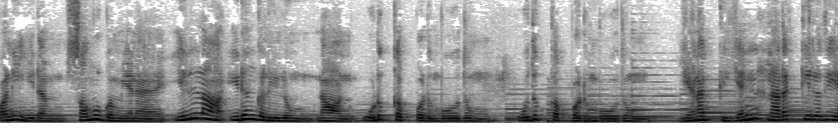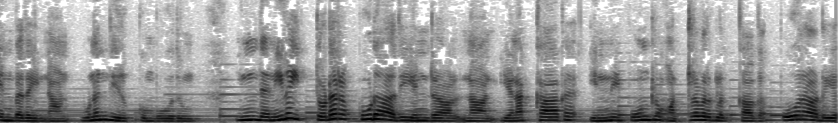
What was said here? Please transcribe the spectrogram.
பணியிடம் சமூகம் என எல்லா இடங்களிலும் நான் ஒடுக்கப்படும் போதும் ஒதுக்கப்படும் போதும் எனக்கு என்ன நடக்கிறது என்பதை நான் உணர்ந்திருக்கும் போதும் இந்த நிலை தொடரக்கூடாது என்றால் நான் எனக்காக என்னை போன்ற மற்றவர்களுக்காக போராடிய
